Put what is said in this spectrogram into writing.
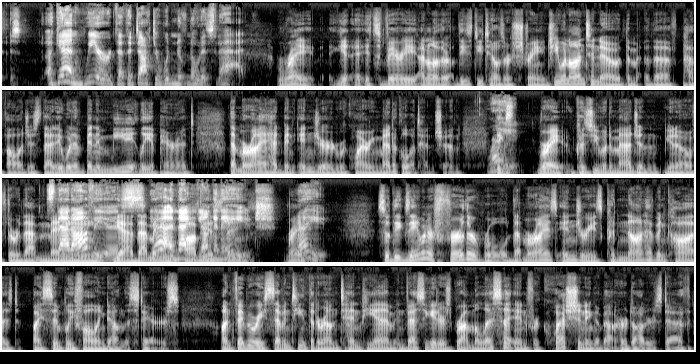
again weird that the doctor wouldn't have noticed that. Right. Yeah, it's very. I don't know. These details are strange. He went on to note the the pathologist that it would have been immediately apparent that Mariah had been injured, requiring medical attention. Ex- Right. right. Because you would imagine, you know, if there were that many. that obvious. Yeah, that many Yeah, and that young an age. Right. Right. So the examiner further ruled that Mariah's injuries could not have been caused by simply falling down the stairs. On February 17th at around 10 p.m., investigators brought Melissa in for questioning about her daughter's death.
